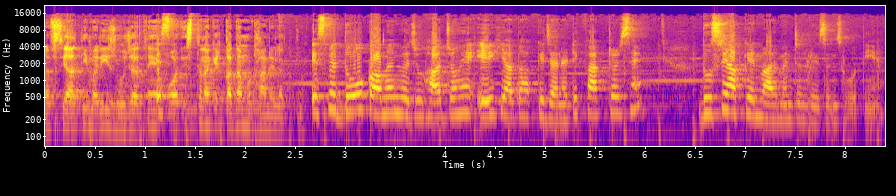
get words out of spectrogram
नफसियाती मरीज़ हो जाते हैं और इस तरह के कदम उठाने लगते हैं? इसमें दो कॉमन वजूहत जो हैं एक या तो आपके जेनेटिक फैक्टर्स हैं दूसरे आपके इन्वायरमेंटल रीजंस होती हैं।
